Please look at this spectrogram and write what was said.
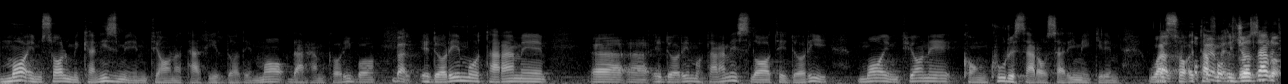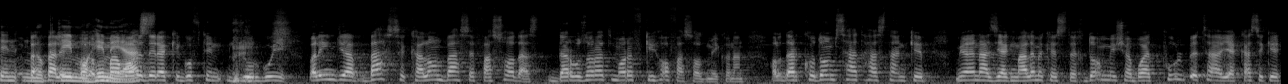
ما امسال مکانیزم امتحان تغییر دادیم. ما در همکاری با بله. اداره محترم اداره محترم اصلاحات اداری ما امتحان کانکور سراسری می‌گیریم. و بله. اجازه بدین نکته بله. مهمی است. موارد که گفتین زورگویی ولی اینجا بحث کلان بحث فساد است. در وزارت معرف ها فساد می‌کنن؟ حالا در کدام سطح هستند که میاین از یک معلم که استخدام میشه باید پول بده؟ یک کسی که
